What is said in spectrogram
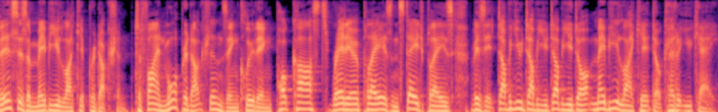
This is a Maybe You Like It production. To find more productions, including podcasts, radio plays, and stage plays, visit www.maybeyouLikeIt.co.uk.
